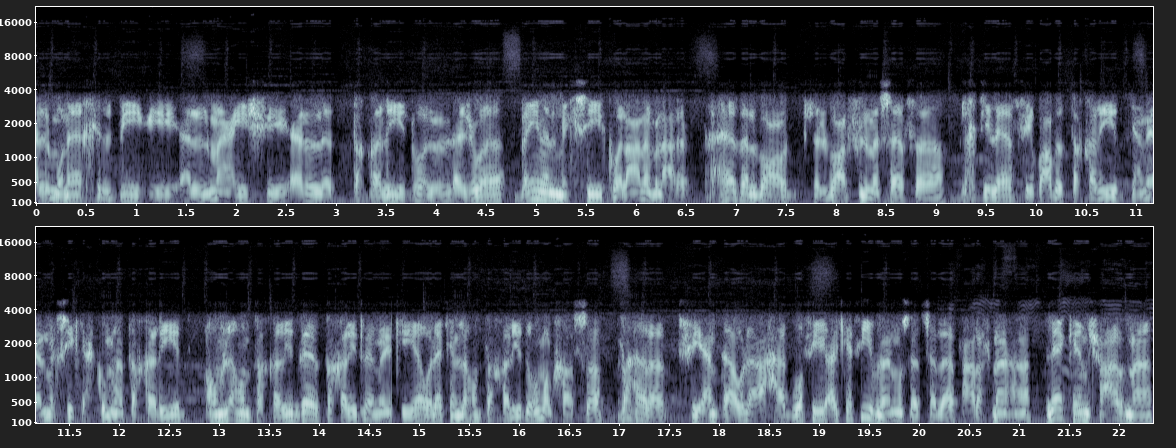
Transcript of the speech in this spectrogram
المناخ البيئي المعيشي التقاليد والأجواء بين المكسيك والعالم العربي. هذا البعد البعد في المسافة الاختلاف في بعض التقاليد يعني المكسيك يحكمها تقاليد. هم لهم تقاليد غير التقاليد الأمريكية ولكن لهم تقاليدهم الخاصة. ظهرت في أنت أو لا أحد وفي الكثير من المسلسلات عرفناها لكن شعرنا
